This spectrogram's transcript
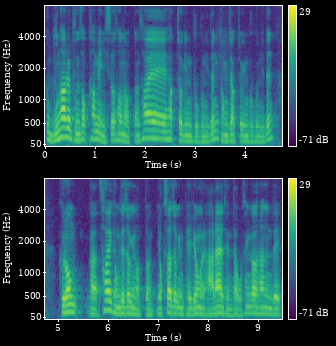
그 문화를 분석함에 있어서는 어떤 사회학적인 부분이든 경제학적인 부분이든 그런 그러니까 사회 경제적인 어떤 역사적인 배경을 알아야 된다고 생각을 하는데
